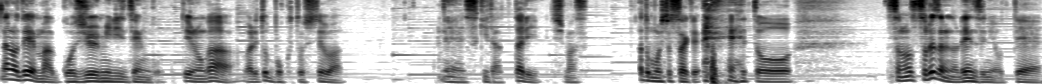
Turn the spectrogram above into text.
なのでまあ50ミリ前後っていうのが割と僕としては、えー、好きだったりします。あともう一つだけ。えっとそのそれぞれのレンズによって、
